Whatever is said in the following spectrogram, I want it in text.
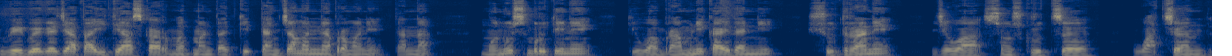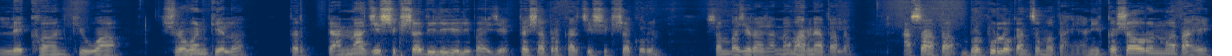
वेगवेगळे जे आता इतिहासकार मत मांडतात की त्यांच्या म्हणण्याप्रमाणे त्यांना मनुस्मृतीने किंवा ब्राह्मणी कायद्यांनी शूद्राने जेव्हा संस्कृतचं वाचन लेखन किंवा श्रवण केलं तर त्यांना जी शिक्षा दिली गेली पाहिजे तशा प्रकारची शिक्षा करून संभाजीराजांना मारण्यात आलं. असं आता भरपूर लोकांचं मत आहे आणि कशावरून मत आहे?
